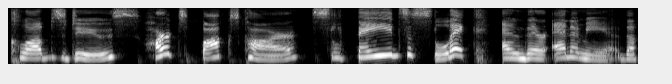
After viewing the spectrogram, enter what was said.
Clubs Deuce, Hearts Boxcar, Spades Slick, and their enemy, the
